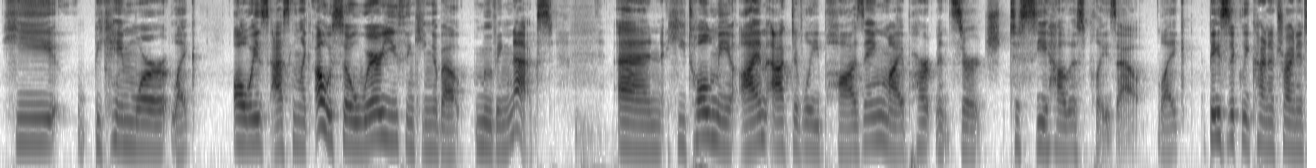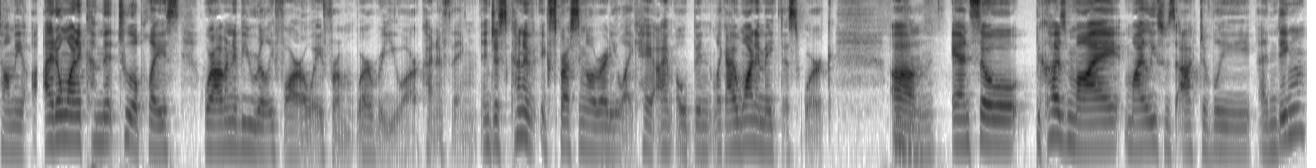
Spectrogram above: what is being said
he became more like always asking like, "Oh, so where are you thinking about moving next?" And he told me I'm actively pausing my apartment search to see how this plays out. Like basically kind of trying to tell me I don't want to commit to a place where I'm going to be really far away from wherever you are kind of thing. And just kind of expressing already like, "Hey, I'm open, like I want to make this work." Um, and so because my my lease was actively ending,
